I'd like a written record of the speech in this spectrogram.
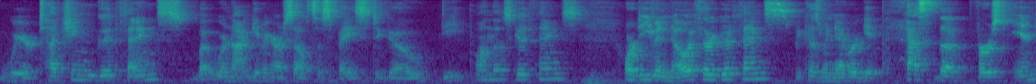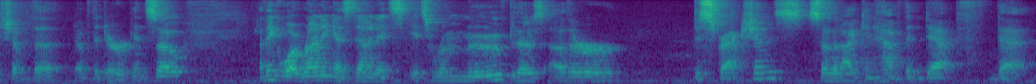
we're touching good things, but we're not giving ourselves a space to go deep on those good things or to even know if they're good things because we never get past the first inch of the of the dirt. And so I think what running has done it's it's removed those other distractions so that I can have the depth that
